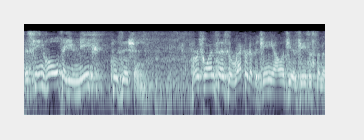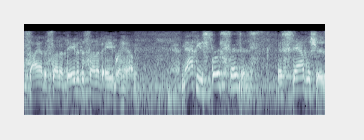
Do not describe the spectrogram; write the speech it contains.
This king holds a unique position. Verse 1 says, The record of the genealogy of Jesus the Messiah, the son of David, the son of Abraham. Matthew's first sentence establishes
